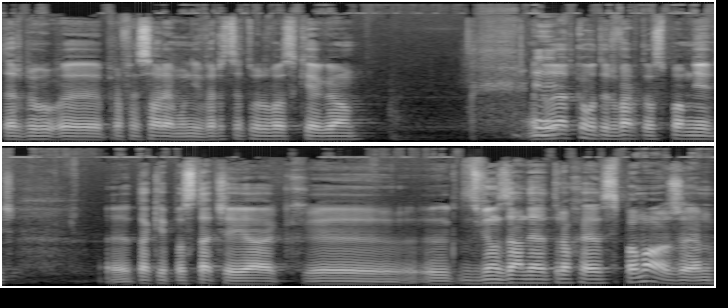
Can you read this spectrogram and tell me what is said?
Też był e, profesorem Uniwersytetu Lwowskiego. Dodatkowo też warto wspomnieć e, takie postacie jak związane trochę z Pomorzem,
